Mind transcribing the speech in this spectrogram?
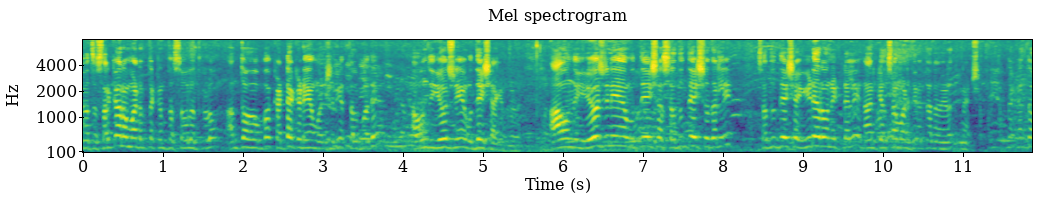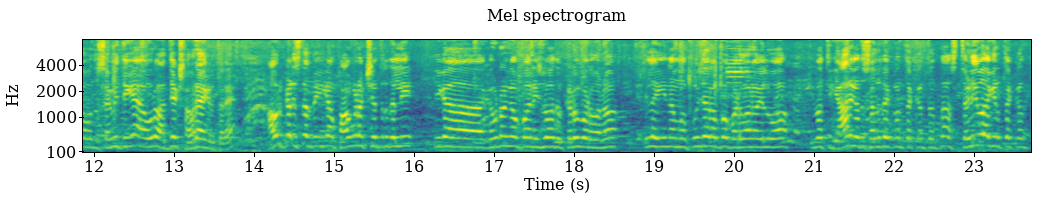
ಇವತ್ತು ಸರ್ಕಾರ ಮಾಡಿರ್ತಕ್ಕಂಥ ಸವಲತ್ತುಗಳು ಅಂಥ ಒಬ್ಬ ಕಟ್ಟ ಕಡೆಯ ಮನುಷ್ಯರಿಗೆ ತಲುಪದೆ ಆ ಒಂದು ಯೋಜನೆಯ ಉದ್ದೇಶ ಆಗಿರ್ತದೆ. ಆ ಒಂದು ಯೋಜನೆಯ ಉದ್ದೇಶ, ಸದುದ್ದೇಶದಲ್ಲಿ ಸದುದ್ದೇಶ ಈಡೇರೋ ನಿಟ್ಟಿನಲ್ಲಿ ನಾನು ಕೆಲಸ ಮಾಡ್ತೀನಿ ಅಂತ ನಾನು ಹೇಳೋದಕ್ಕೆ ನೆಕ್ಸ್ಟ್ ಅಂತಕ್ಕಂಥ ಒಂದು ಸಮಿತಿಗೆ ಅವರು ಅಧ್ಯಕ್ಷ ಅವರೇ ಆಗಿರ್ತಾರೆ. ಅವ್ರು ಕಳಿಸ್ತಾರೆ ಈಗ ಪಾವಗಡ ಕ್ಷೇತ್ರದಲ್ಲಿ ಈಗ ಗೌಡರಂಗಪ್ಪ ನಿಜವಾದ ಕಡು ಬಡವನೋ ಇಲ್ಲ ಈ ನಮ್ಮ ಪೂಜಾರಪ್ಪ ಬಡವನೋ ಇಲ್ವೋ, ಇವತ್ತು ಯಾರಿಗದು ಸಲ್ಲಬೇಕು ಅಂತಕ್ಕಂಥದ್ದನ್ನ ಸ್ಥಳೀಯವಾಗಿರ್ತಕ್ಕಂಥ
